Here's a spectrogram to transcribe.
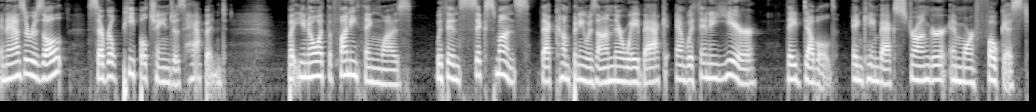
And as a result, several people changes happened. But you know what the funny thing was? Within six months, that company was on their way back. And within a year, they doubled and came back stronger and more focused,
